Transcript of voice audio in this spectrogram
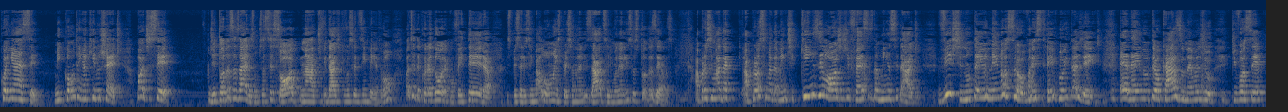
conhecem? Me contem aqui no chat. Pode ser de todas as áreas, não precisa ser só na atividade que você desempenha, tá bom? Pode ser decoradora, confeiteira, especialista em balões, personalizados, cerimonialistas, todas elas. Aproximada, aproximadamente 15 lojas de festas da minha cidade. Vixe, não tenho nem noção, mas tem muita gente. É, né? E no teu caso, né, Maju, que você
